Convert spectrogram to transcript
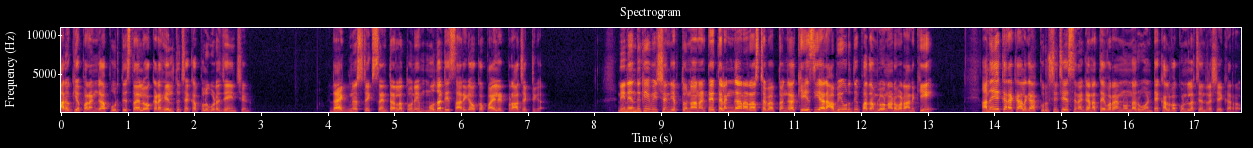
ఆరోగ్యపరంగా పూర్తి స్థాయిలో అక్కడ హెల్త్ చెకప్లు కూడా చేయించాడు. డయాగ్నోస్టిక్ సెంటర్లతోని మొదటిసారిగా ఒక పైలట్ ప్రాజెక్టుగా. నేను ఎందుకు ఈ విషయం చెప్తున్నానంటే తెలంగాణ రాష్ట్ర వ్యాప్తంగా కేసీఆర్ అభివృద్ధి పదంలో నడవడానికి అనేక రకాలుగా కృషి చేసిన ఘనత ఎవరైనా ఉన్నారు అంటే కల్వకుండ్ల చంద్రశేఖరరావు.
